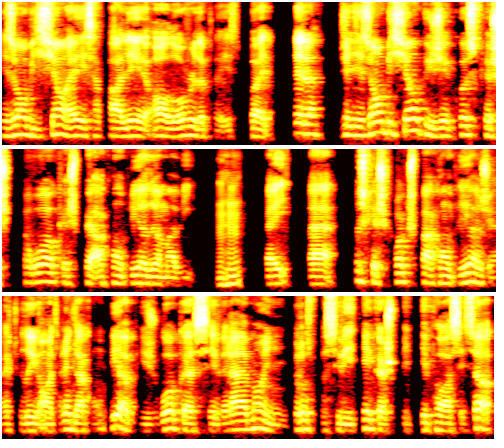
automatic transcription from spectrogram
mes ambitions, hey, ça peut aller all over the place. But, j'ai des ambitions puis j'ai quoi ce que je crois que je peux accomplir dans ma vie. Mm-hmm. Right? Ben, ce que je crois que je peux accomplir, j'ai actually en train de l'accomplir, puis je vois que c'est vraiment une grosse possibilité que je peux dépasser ça.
